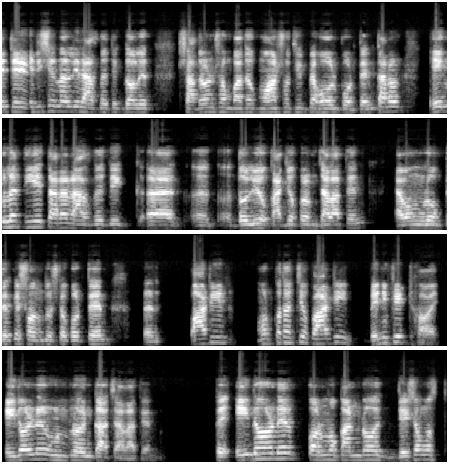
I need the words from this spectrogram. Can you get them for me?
যে ট্রেডিশনালি রাজনৈতিক দলের সাধারণ সম্পাদক, মহাসচিবরা হোল্ড করতেন কারণ এগুলা দিয়ে তারা রাজনৈতিক দলীয় কার্যক্রম চালাতেন এবং লোকদেরকে সন্তুষ্ট করতেন। পার্টির, মোট কথা হচ্ছে পার্টি বেনিফিট হয়, এই ধরনের উন্নয়ন কাজ চালাতেন। তো এই ধরনের কর্মকাণ্ড যে সমস্ত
